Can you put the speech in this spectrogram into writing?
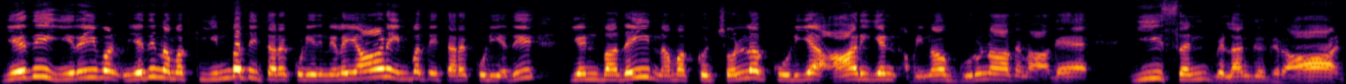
எது இறைவன் எது நமக்கு இன்பத்தை தரக்கூடியது நிலையான இன்பத்தை தரக்கூடியது என்பதை நமக்கு சொல்லக்கூடிய ஆரியன் அப்படின்னா குருநாதனாக ஈசன் விளங்குகிறான்.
